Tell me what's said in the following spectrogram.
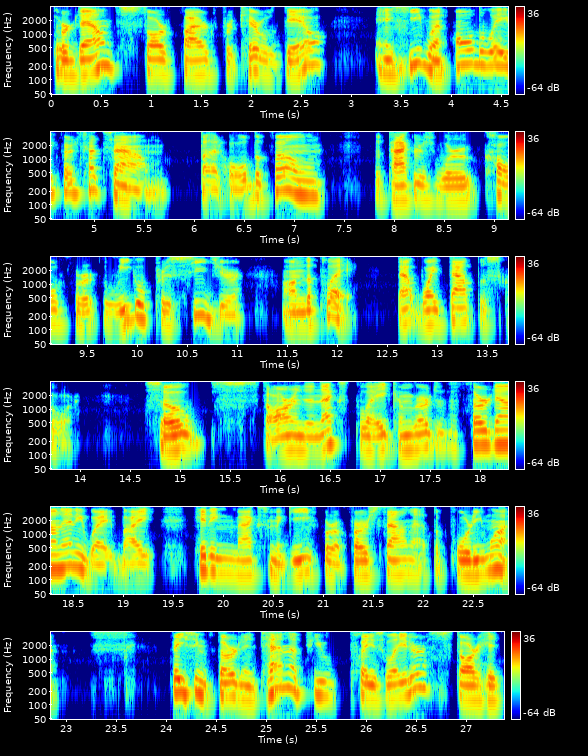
Third down, Starr fired for Carroll Dale, and he went all the way for a touchdown. But hold the phone. The Packers were called for legal procedure on the play. That wiped out the score. So Starr in the next play converted the third down anyway by hitting Max McGee for a first down at the 41. Facing third and 10 a few plays later, Starr hit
